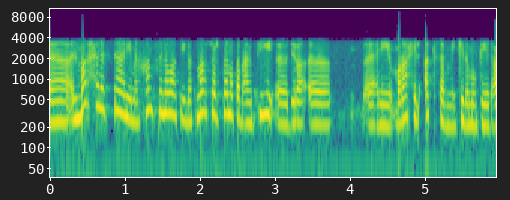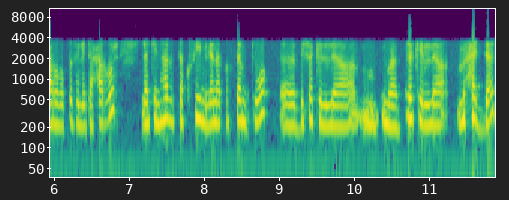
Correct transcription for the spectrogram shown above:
آه المرحلة الثانية من خمس سنوات إلى 12 سنة طبعا في آه درا آه يعني مراحل أكثر من كذا ممكن يتعرض الطفل لتحرش لكن هذا التقسيم اللي أنا قسمته بشكل بشكل محدد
